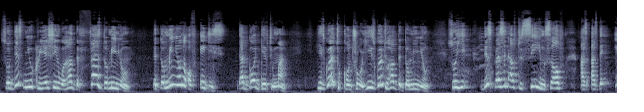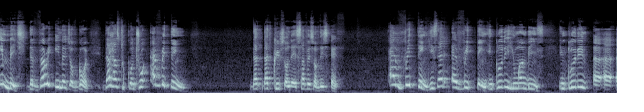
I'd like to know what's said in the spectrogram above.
So this new creation will have the first dominion, the dominion of ages that God gave to man. He's going to control. He's going to have the dominion. So he this person has to see himself as, as the image, the very image of God that has to control everything that, that creeps on the surface of this earth. Everything. He said everything, including human beings, including uh, uh, uh,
